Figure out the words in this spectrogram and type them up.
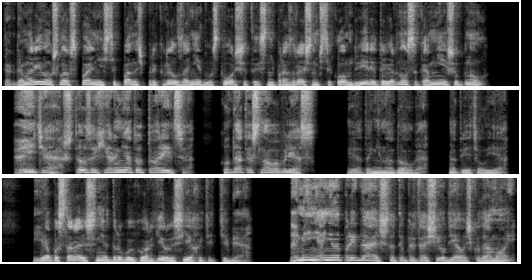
Когда Марина ушла в спальню, Степаныч прикрыл за ней двустворчатые с непрозрачным стеклом двери, то вернулся ко мне и шепнул. «Витя, что за херня тут творится? Куда ты снова влез?» «Это ненадолго», — ответил я. «Я постараюсь снять другую квартиру и съехать от тебя». «Да меня не напрягает, что ты притащил девочку домой.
